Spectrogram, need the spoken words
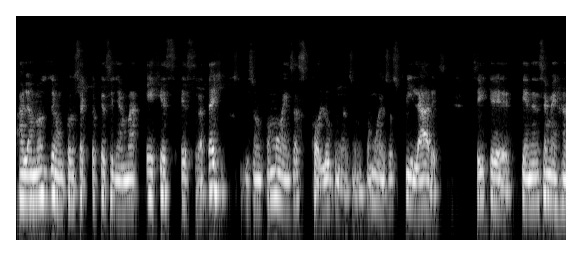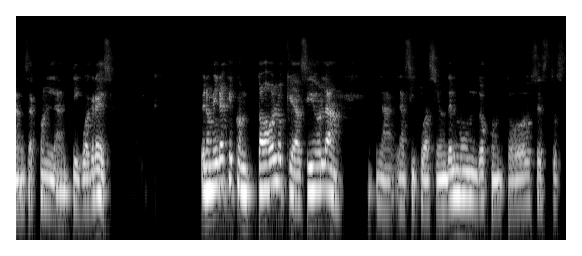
hablamos de un concepto que se llama ejes estratégicos y son como esas columnas, son como esos pilares, ¿sí? Que tienen semejanza con la antigua Grecia. Pero mira que con todo lo que ha sido la, la, situación del mundo, con todos estos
